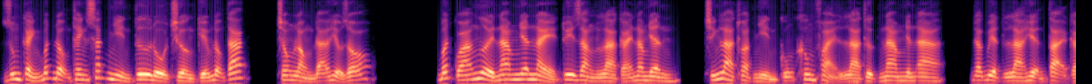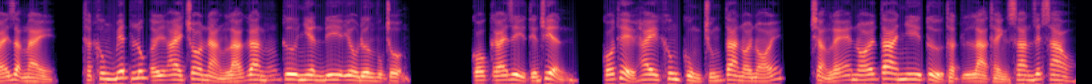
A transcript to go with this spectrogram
Dung cảnh bất động thanh sắc nhìn tư đồ trường kiếm động tác, trong lòng đã hiểu rõ. Bất quá người nam nhân này tuy rằng là cái nam nhân, chính là thoạt nhìn cũng không phải là thực nam nhân A, đặc biệt là hiện tại cái dạng này, thật không biết lúc ấy ai cho nàng lá gan cư nhiên đi yêu đương vụ trộm. Có cái gì tiến triển, có thể hay không cùng chúng ta nói nói, chẳng lẽ nói ta nhi tử thật là thành san giết sao?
